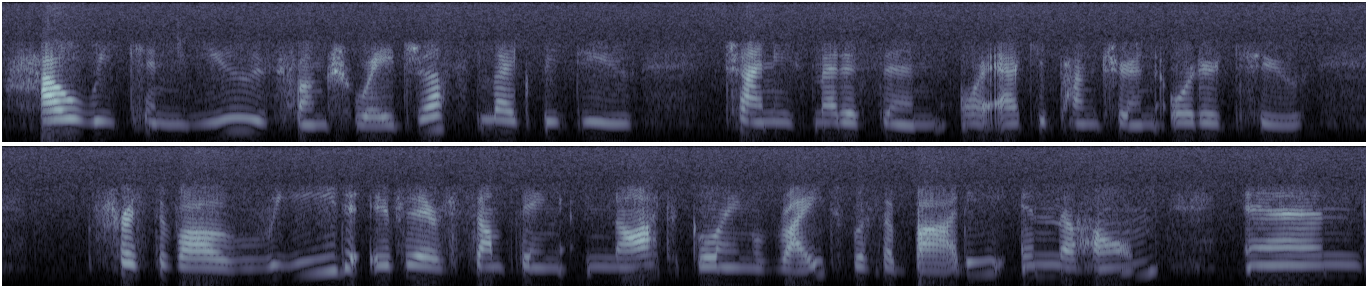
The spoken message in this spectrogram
how we can use feng shui just like we do Chinese medicine or acupuncture in order to first of all, read if there's something not going right with a body in the home, and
